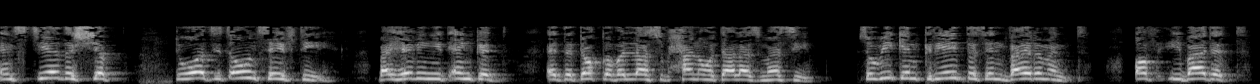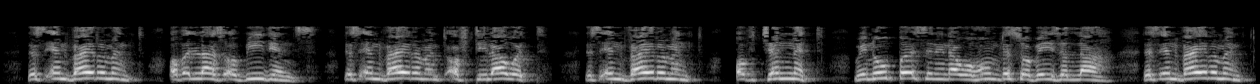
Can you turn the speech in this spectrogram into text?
and steer the ship towards its own safety by having it anchored at the dock of Allah subhanahu wa ta'ala's mercy. So we can create this environment of ibadat, this environment of Allah's obedience, this environment of tilawat, this environment of jannat, where no person in our home disobeys Allah, this environment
